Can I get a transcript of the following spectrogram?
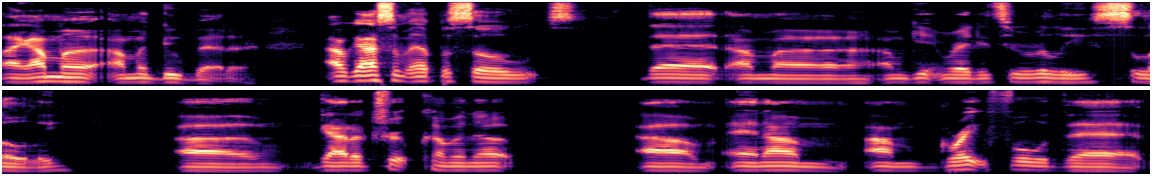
Like I'm a I'm gonna do better. I've got some episodes that I'm uh I'm getting ready to release slowly. Um, got a trip coming up, um, and I'm I'm grateful that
